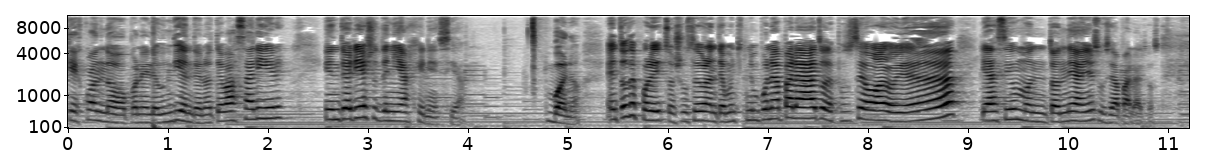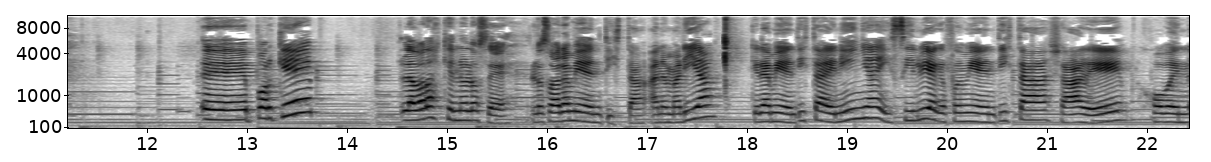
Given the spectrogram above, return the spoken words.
que es cuando ponerle un diente no te va a salir, y en teoría yo tenía genesia. Bueno, entonces por eso yo usé durante mucho tiempo un aparato, después usé algo y así un montón de años usé aparatos. Eh, ¿Por qué? La verdad es que no lo sé. Lo sabrá mi dentista. Ana María, que era mi dentista de niña, y Silvia, que fue mi dentista ya de joven,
